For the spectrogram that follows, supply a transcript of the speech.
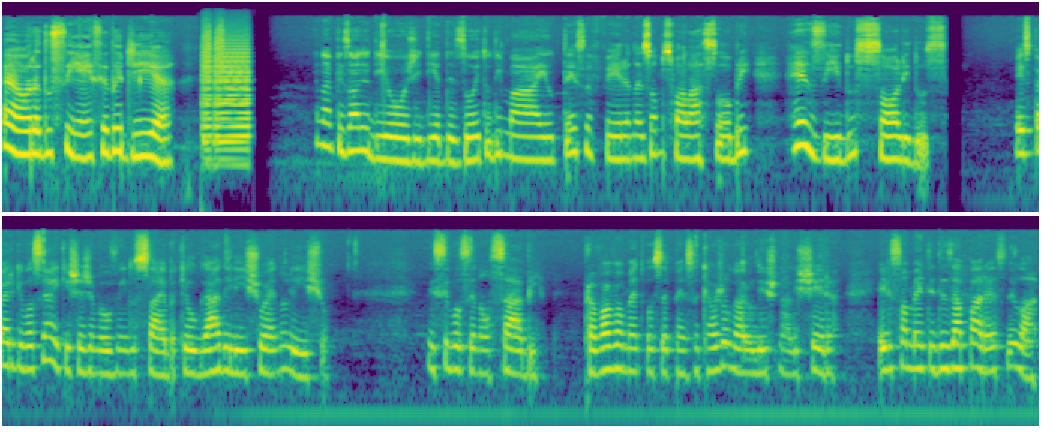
É a hora do Ciência do Dia. E no episódio de hoje, dia 18 de maio, terça-feira, nós vamos falar sobre resíduos sólidos. Eu espero que você aí que esteja me ouvindo saiba que lugar de lixo é no lixo. E se você não sabe, provavelmente você pensa que ao jogar o lixo na lixeira, ele somente desaparece de lá.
